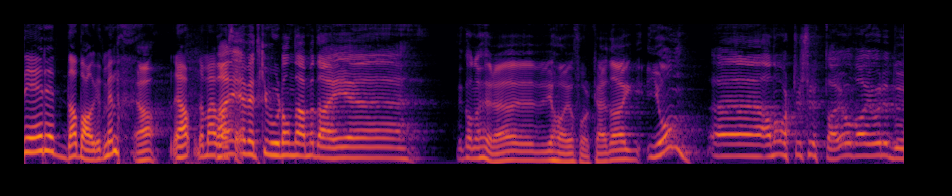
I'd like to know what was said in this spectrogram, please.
det redda dagen min. ja. Ja, jeg Nei, jeg vet ikke hvordan det er med deg. Vi kan jo høre, vi har jo folk her i dag. Jon, eh, Anne Marte slutta jo. Hva gjorde du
